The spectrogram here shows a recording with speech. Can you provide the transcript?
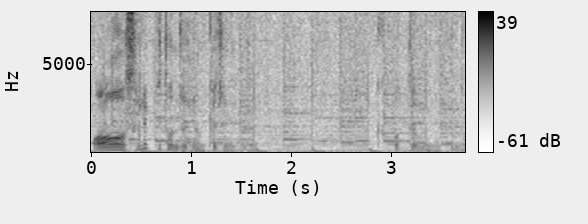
어, 어 슬리피 던전이 안 껴져 있네. 그것 때문이구나.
